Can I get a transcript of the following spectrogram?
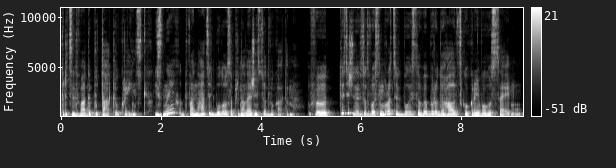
32 депутати українських. Із них 12 було за приналежністю адвокатами. В 1908 році відбулися вибори до Галицького краєвого сейму.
